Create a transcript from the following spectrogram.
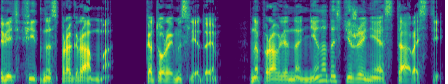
Ведь фитнес-программа, которой мы следуем, направлена не на достижение старости,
